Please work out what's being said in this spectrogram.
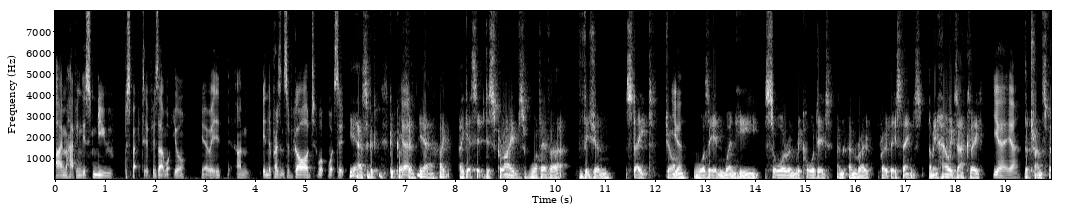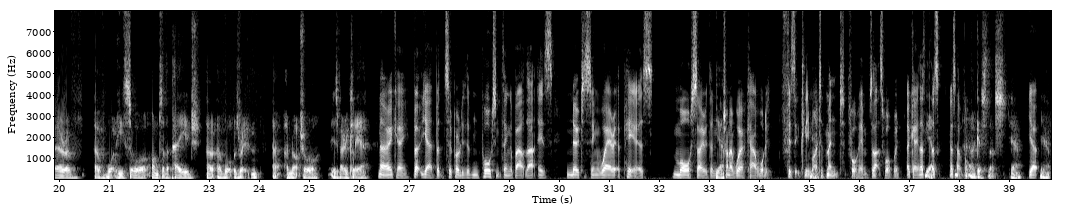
I'm having this new perspective? Is that what you're? You know, it, I'm in the presence of God. What what's it? Yeah, that's a good good question. Yeah, I I guess it describes whatever vision state John Yeah. was in when he saw and recorded and, and wrote wrote these things. I mean, how exactly Yeah, yeah. the transfer of of what he saw onto the page of, of what was written, uh, I'm not sure is very clear. No, okay. But yeah, but so probably the important thing about that is noticing where it appears more so than Yeah. trying to work out what it physically might have meant for him. So that's what would okay. That's Yeah. that's that's helpful. I guess that's yeah, Yeah. yeah.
